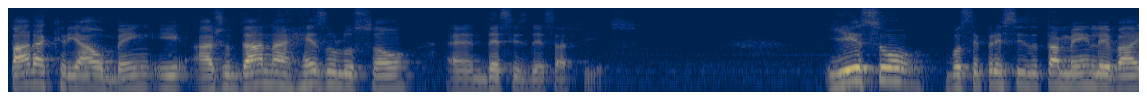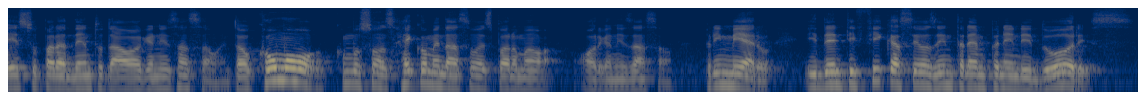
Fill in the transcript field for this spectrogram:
para criar o bem e ajudar na resolução eh, desses desafios. E isso, você precisa também levar isso para dentro da organização. Então, como, como são as recomendações para uma organização? Primeiro, identifica seus empreendedores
